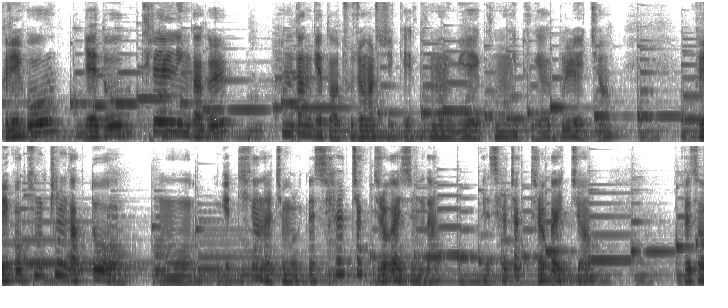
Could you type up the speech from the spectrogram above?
그리고 얘도 트레일링 각을 한 단계 더 조정할 수 있게 구멍 위에 구멍이 두 개가 뚫려 있죠. 그리고 킹핀 각도 뭐 이게 티가 날지 모르겠는데 살짝 들어가 있습니다. 네, 살짝 들어가 있죠. 그래서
